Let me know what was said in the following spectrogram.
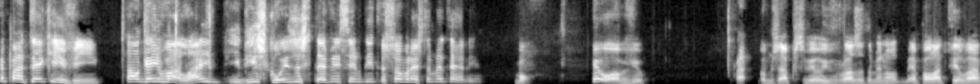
Epá, até que, enfim, alguém vai lá e, e, diz coisas que devem ser ditas sobre esta matéria. Bom, é óbvio. Ah, como já percebeu, o Ivo Rosa também não é para o lado que ele vai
